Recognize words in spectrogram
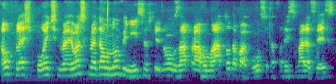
ao Flashpoint, eu acho que vai dar um novo início, acho que eles vão usar para arrumar toda a bagunça, já falei isso várias vezes.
